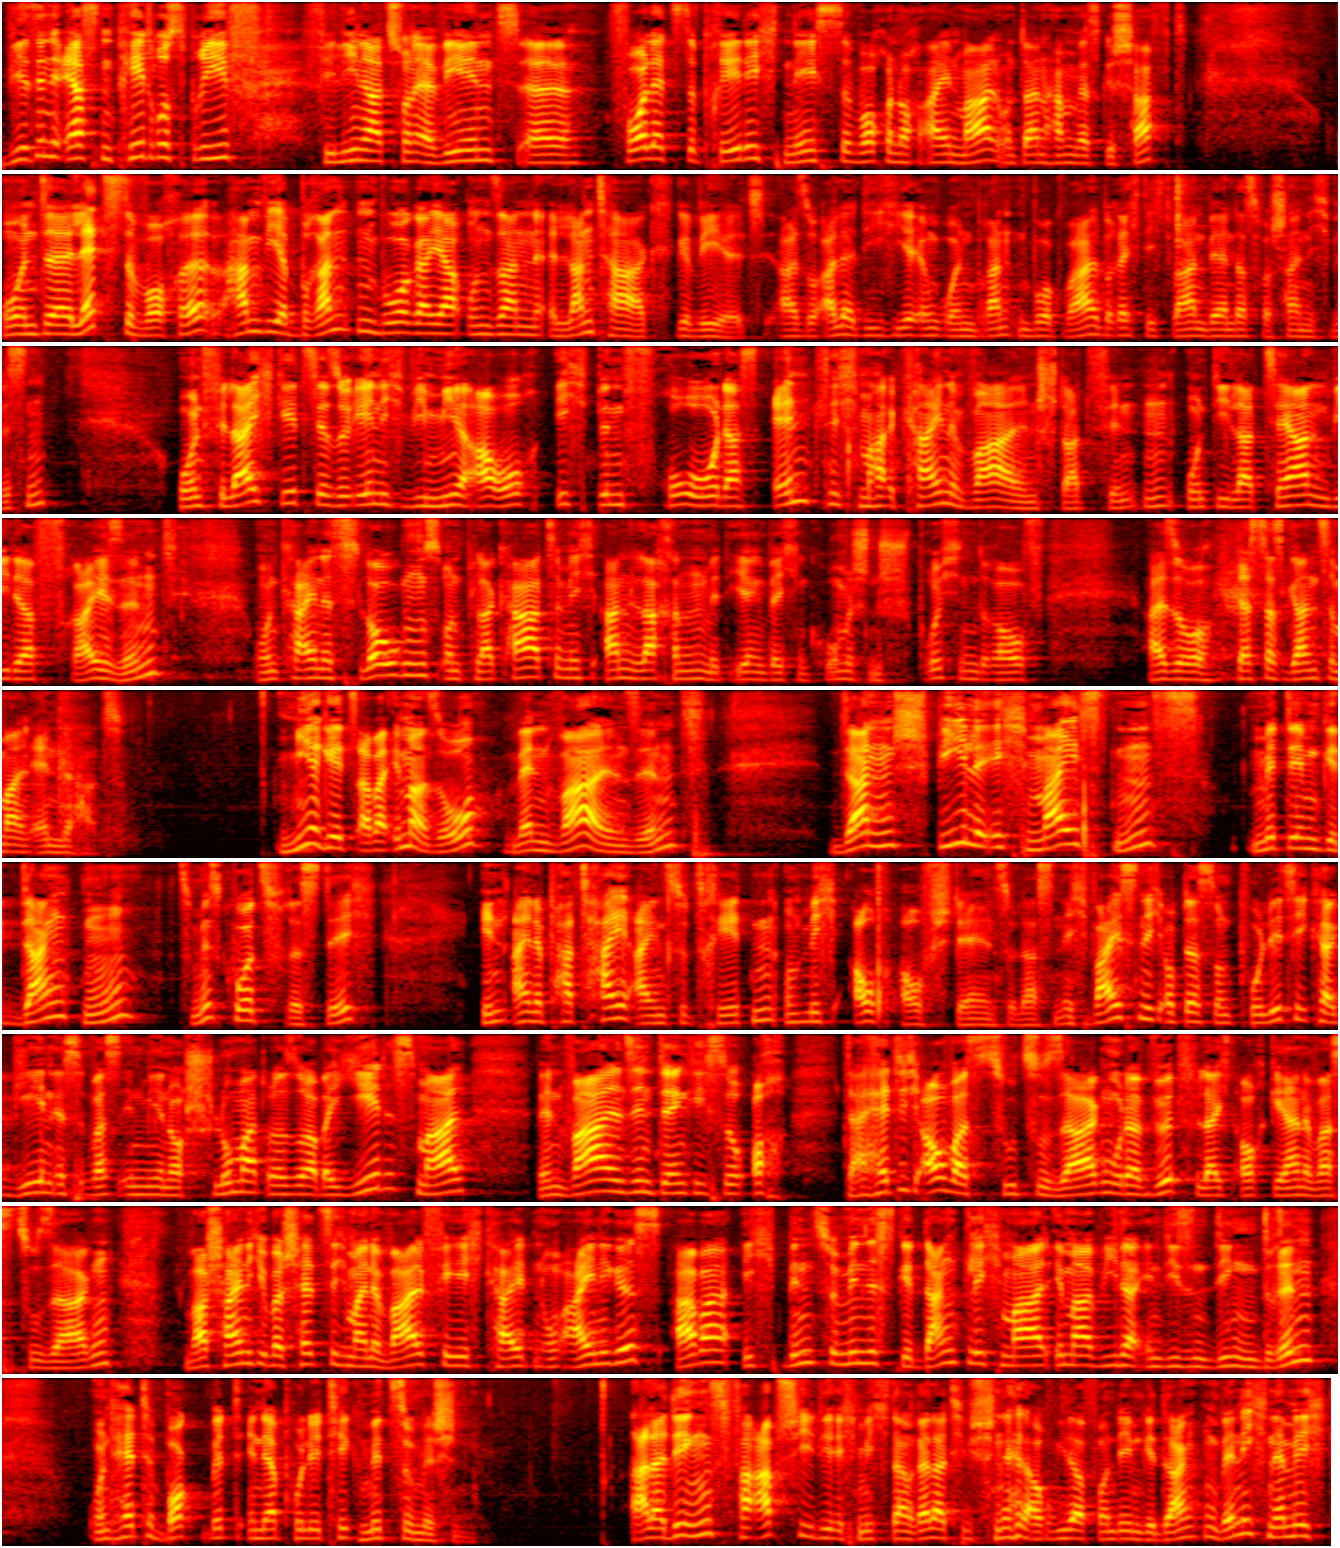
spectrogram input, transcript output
Wir sind im ersten Petrusbrief. Filina hat schon erwähnt. Äh, vorletzte Predigt, nächste Woche noch einmal und dann haben wir es geschafft. Und äh, letzte Woche haben wir Brandenburger ja unseren Landtag gewählt. Also alle, die hier irgendwo in Brandenburg wahlberechtigt waren, werden das wahrscheinlich wissen. Und vielleicht geht es dir so ähnlich wie mir auch. Ich bin froh, dass endlich mal keine Wahlen stattfinden und die Laternen wieder frei sind und keine Slogans und Plakate mich anlachen mit irgendwelchen komischen Sprüchen drauf. Also, dass das Ganze mal ein Ende hat. Mir geht es aber immer so, wenn Wahlen sind, dann spiele ich meistens mit dem Gedanken, zumindest kurzfristig, in eine Partei einzutreten und mich auch aufstellen zu lassen. Ich weiß nicht, ob das so ein Politiker-Gen ist, was in mir noch schlummert oder so, aber jedes Mal, wenn Wahlen sind, denke ich so, ach, da hätte ich auch was zuzusagen oder würde vielleicht auch gerne was zu sagen. Wahrscheinlich überschätze ich meine Wahlfähigkeiten um einiges, aber ich bin zumindest gedanklich mal immer wieder in diesen Dingen drin und hätte Bock mit in der Politik mitzumischen. Allerdings verabschiede ich mich dann relativ schnell auch wieder von dem Gedanken, wenn ich nämlich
